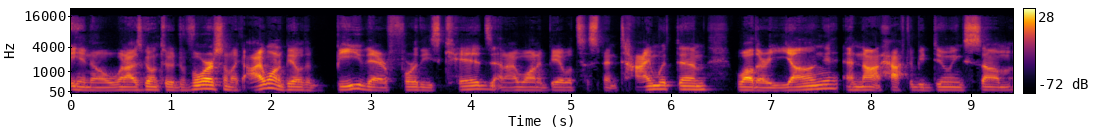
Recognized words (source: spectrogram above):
you know, when I was going through a divorce, I'm like, I want to be able to be there for these kids and I want to be able to spend time with them while they're young and not have to be doing some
